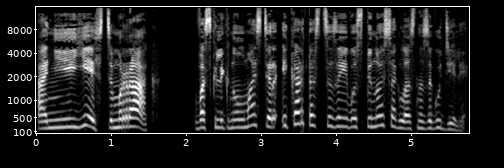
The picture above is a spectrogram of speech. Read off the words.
«Они и есть мрак!» — воскликнул мастер, и картосцы за его спиной согласно загудели.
